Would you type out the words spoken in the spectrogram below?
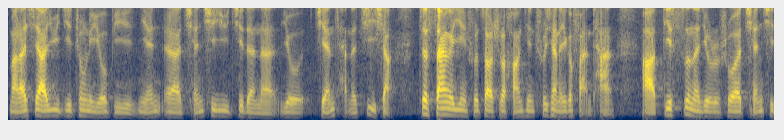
马来西亚预计中旅游比年呃前期预计的呢有减产的迹象，这三个因素造成了行情出现了一个反弹啊。第四呢，就是说前期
